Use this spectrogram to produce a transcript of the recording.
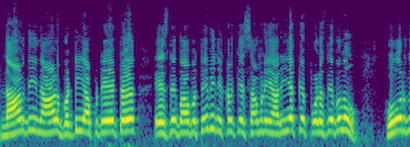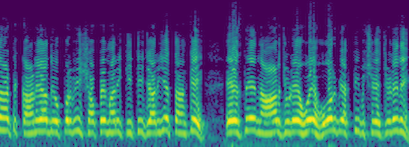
ਨਾਲ ਦੀ ਨਾਲ ਵੱਡੀ ਅਪਡੇਟ ਇਸ ਦੇ ਬਾਬਤ ਇਹ ਵੀ ਨਿਕਲ ਕੇ ਸਾਹਮਣੇ ਆ ਰਹੀ ਹੈ ਕਿ ਪੁਲਿਸ ਦੇ ਵੱਲੋਂ ਹੋਰਨਾਂ ਟਿਕਾਣਿਆਂ ਦੇ ਉੱਪਰ ਵੀ ਛਾਪੇਮਾਰੀ ਕੀਤੀ ਜਾ ਰਹੀ ਹੈ ਤਾਂ ਕਿ ਇਸ ਦੇ ਨਾਲ ਜੁੜੇ ਹੋਏ ਹੋਰ ਵਿਅਕਤੀ ਵਿਸ਼ੇਸ਼ ਜਿਹੜੇ ਨੇ,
